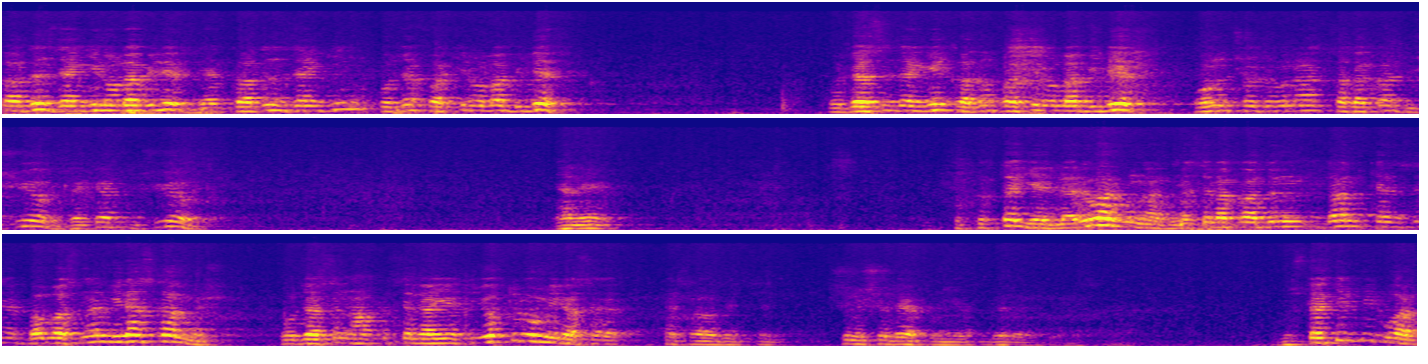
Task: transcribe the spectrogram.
kadın zengin olabilir. Yani kadın zengin, koca fakir olabilir. Kocası zengin, kadın fakir olabilir. Onun çocuğuna sadaka düşüyor, zekat düşüyor. Yani fıkıhta yerleri var bunların. Mesela kadından kendisine, babasına miras kalmış. Kocasının hakkı selahiyeti yoktur o mirasa hesap etsin. Şunu şöyle yapın, ya, böyle yapın. Müstakil bir var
